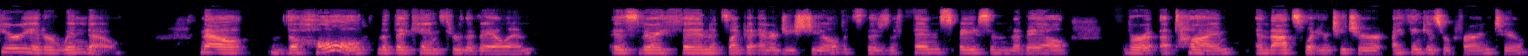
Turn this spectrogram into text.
period or window. Now the hole that they came through the veil in is very thin. It's like an energy shield. It's there's a thin space in the veil for a time, and that's what your teacher I think is referring to.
